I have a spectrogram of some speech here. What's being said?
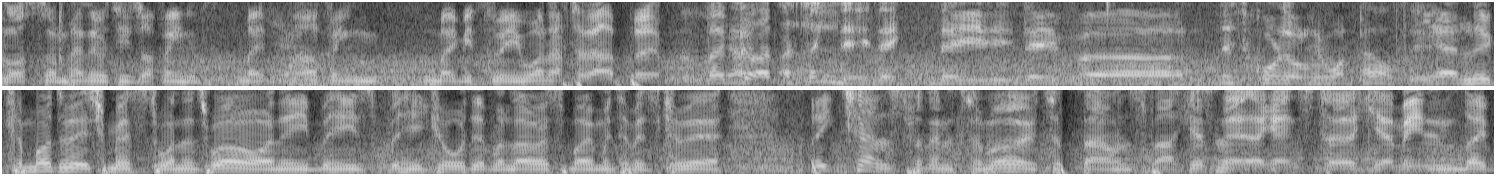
lost on penalties. I think, I think maybe three one after that. But they've got. I think they they they they've uh, they scored only one penalty. Yeah, Luka Modric missed one as well, and he he's, he called it the lowest moment of his career. Big chance for them tomorrow to bounce back, isn't it, against Turkey? I mean, they've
